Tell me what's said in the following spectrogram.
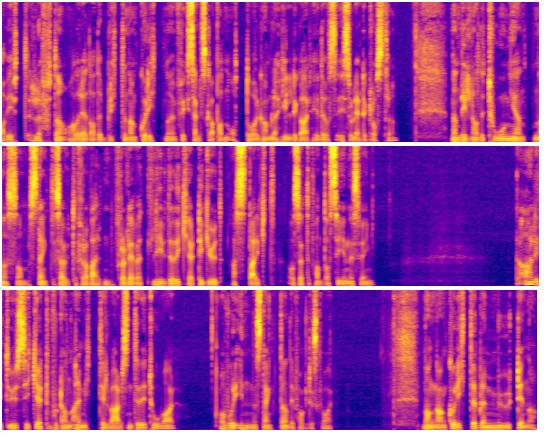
avgitt løftet og allerede hadde blitt en ankoritt når hun fikk selskap av den åtte år gamle Hildegard i det isolerte klosteret men bildet av de to unge jentene som stengte seg ute fra verden for å leve et liv dedikert til Gud, er sterkt og setter fantasien i sving. Det er litt usikkert hvordan eremitttilværelsen til de to var, og hvor innestengte de faktisk var. Mange ankoritter ble murt inne,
